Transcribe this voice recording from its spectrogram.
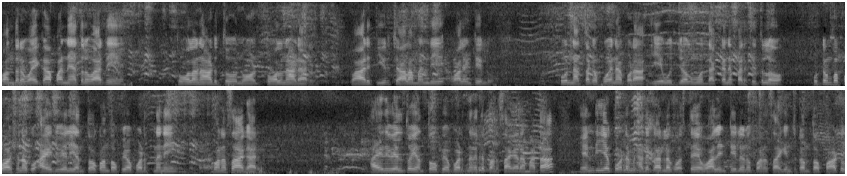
కొందరు వైకాపా నేతలు వారిని తోలనాడుతూ నో తోలనాడారు. వారి తీరు చాలామంది వాలంటీర్లు నచ్చకపోయినా కూడా ఏ ఉద్యోగము దక్కని పరిస్థితిలో కుటుంబ పోషణకు ఐదు వేలు ఎంతో కొంత ఉపయోగపడుతుందని కొనసాగారు. ఐదు వేలతో ఎంతో ఉపయోగపడుతుందని అయితే కొనసాగారన్నమాట. ఎన్డీఏ కూటమి అధికారులకు వస్తే వాలంటీర్లను కొనసాగించడంతో పాటు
